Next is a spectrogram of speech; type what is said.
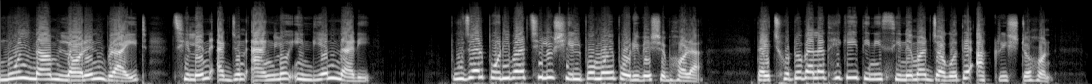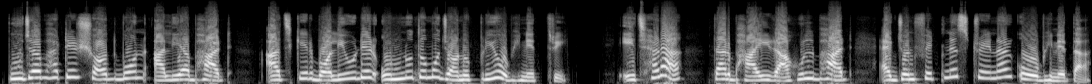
মূল নাম লরেন ব্রাইট ছিলেন একজন অ্যাংলো ইন্ডিয়ান নারী। পূজার পরিবার ছিল শিল্পময় পরিবেশে ভরা। তাই ছোটবেলা থেকেই তিনি সিনেমার জগতে আকৃষ্ট হন। পূজা ভাটের সৎ বোন আলিয়া ভাট আজকের বলিউডের অন্যতম জনপ্রিয় অভিনেত্রী। এছাড়া তার ভাই রাহুল ভাট একজন ফিটনেস ট্রেনার ও অভিনেতা।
